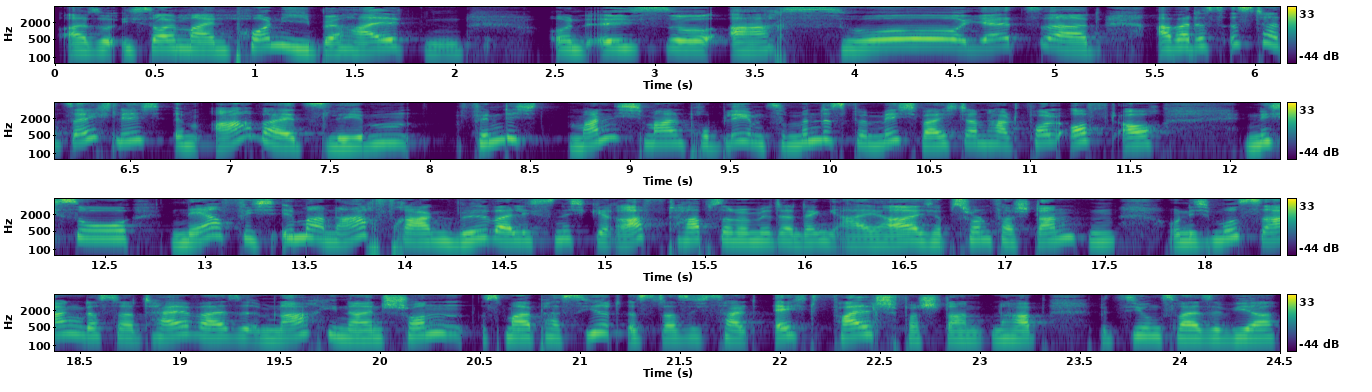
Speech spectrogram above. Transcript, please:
Also ich soll meinen Pony behalten. Und ich so, ach so, jetzt hat. Aber das ist tatsächlich im Arbeitsleben finde ich manchmal ein Problem, zumindest für mich, weil ich dann halt voll oft auch nicht so nervig immer nachfragen will, weil ich es nicht gerafft habe, sondern mir dann denke, ah ja, ich habe es schon verstanden. Und ich muss sagen, dass da teilweise im Nachhinein schon es mal passiert ist, dass ich es halt echt falsch verstanden habe, beziehungsweise wir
